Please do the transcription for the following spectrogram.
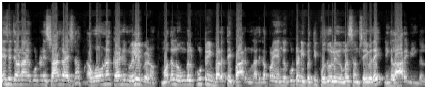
தேசிய ஜனநாயக கூட்டணி ஸ்ட்ராங் ஆயிடுச்சுன்னா ஒவ்வொன்றா கழண்டு வெளியே போயிடும். முதல் உங்கள் கூட்டணி பலத்தை பாருங்கள். அதுக்கப்புறம் எங்க கூட்டணி பத்தி பொதுவெளி விமர்சனம் செய்வதை நீங்கள் ஆரம்பியுங்கள்.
